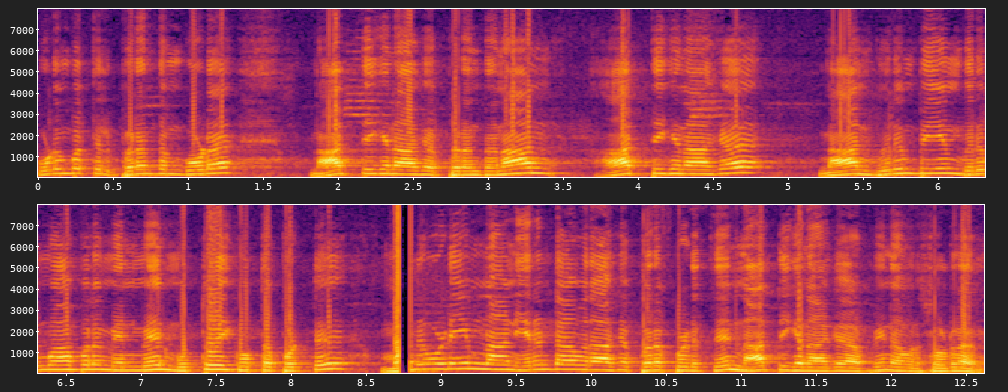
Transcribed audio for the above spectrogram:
குடும்பத்தில் பிறந்தும் கூட நாத்திகனாக பிறந்த நான் ஆத்திகனாக நான் விரும்பியும் விரும்பாமலும் என் மேல் முத்துகை குத்தப்பட்டு மறுபடியும் நான் இரண்டாவதாக பிறப்படுத்தேன் நாத்திகனாக அப்படின்னு அவர் சொல்றாரு.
